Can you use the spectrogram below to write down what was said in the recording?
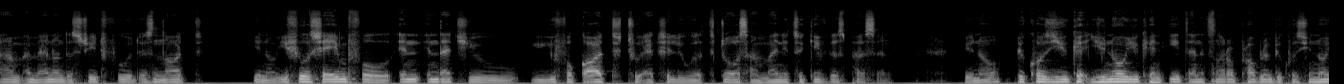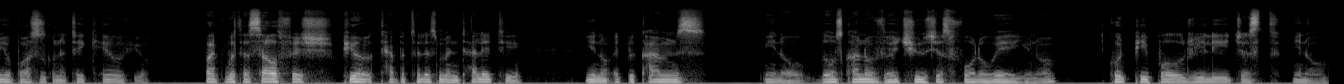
um, a man on the street food is not you know you feel shameful in in that you you forgot to actually withdraw some money to give this person you know because you get you know you can eat and it's not a problem because you know your boss is going to take care of you. But with a selfish pure capitalist mentality you know it becomes you know those kind of virtues just fall away you know. Good people really just you know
